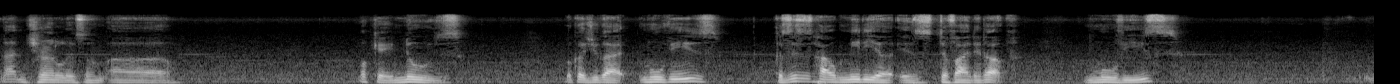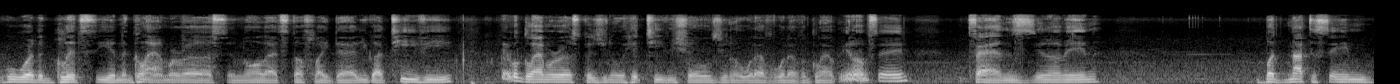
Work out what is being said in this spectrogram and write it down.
not journalism. Uh, okay, news, because you got movies, because this is how media is divided up. Movies, who were the glitzy and the glamorous and all that stuff like that. You got TV. They were glamorous because you know hit TV shows, you know whatever, whatever glam. You know what I'm saying? Fans, you know what I mean? but not the same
